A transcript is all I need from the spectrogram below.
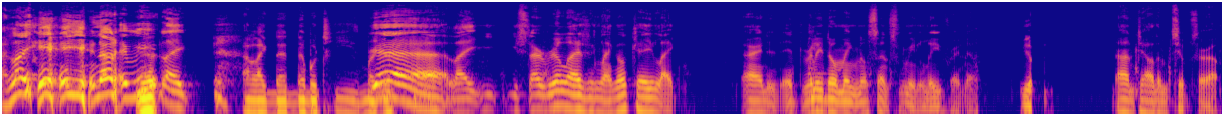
I like, you know what I mean? Yeah. Like, I like that double cheeseburger. yeah, like you- you start realizing, like, okay, like, all right, it, it really don't make no sense for me to leave right now. Yep. Not until them chips are up.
